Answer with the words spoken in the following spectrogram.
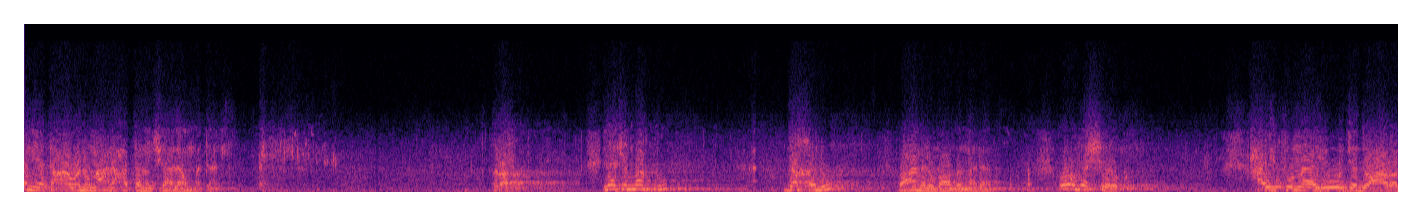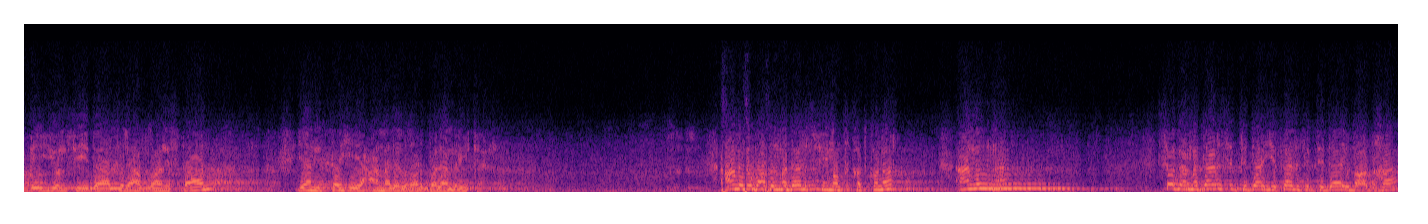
أن يتعاونوا معنا حتى ننشأ لهم مدارس. رفض. لكن برضو دخلوا وعملوا بعض المدارس. وأبشركم. حيثما يوجد عربي في داخل أفغانستان ينتهي عمل الغرب والأمريكان عملوا بعض المدارس في منطقة كونر. عملنا سبع مدارس ابتدائية ثالث ابتدائي بعضها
